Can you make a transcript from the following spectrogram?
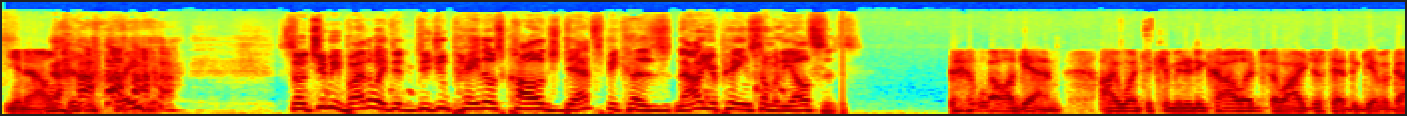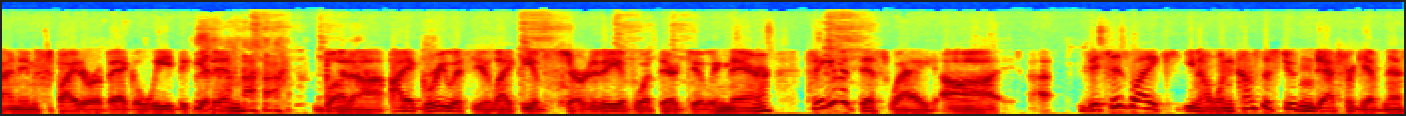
You know, this is crazy. So, Jimmy, by the way, did, did you pay those college debts? Because now you're paying somebody else's. well, again, I went to community college, so I just had to give a guy named Spider a bag of weed to get in. but uh, I agree with you, like the absurdity of what they're doing there. Think of it this way: uh, uh, this is like you know, when it comes to student debt forgiveness,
